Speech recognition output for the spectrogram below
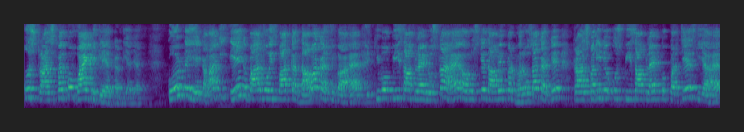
उस ट्रांसफ़र को वाइट डिक्लेयर कर दिया जाए। कोर्ट ने यह कहा कि एक बार वो इस बात का दावा कर चुका है कि वो पीस ऑफ़ लैंड उसका है और उसके दावे पर भरोसा करके ट्रांसफरी ने उस पीस ऑफ़ लैंड को परचेज किया है,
